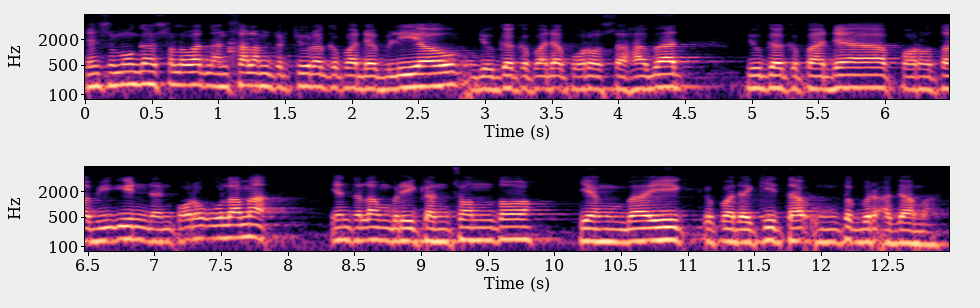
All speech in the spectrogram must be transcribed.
Dan semoga salawat dan salam tercurah kepada beliau, juga kepada para sahabat, juga kepada para tabi'in dan para ulama yang telah memberikan contoh yang baik kepada kita untuk beragama.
